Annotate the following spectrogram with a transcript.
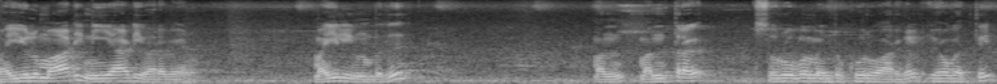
மயிலுமாடி நீயாடி வரவேணும். மயில் என்பது மந் மந்திர ஸ்வரூபம் என்று கூறுவார்கள். யோகத்தில்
